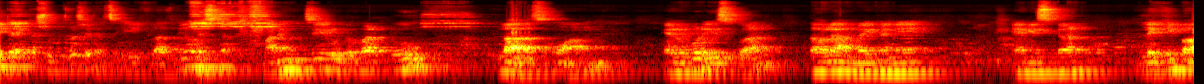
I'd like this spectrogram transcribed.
এটা একটা সূত্র, সেটা হচ্ছে a plus b whole square মানে হচ্ছে রুট ওভার 2 প্লাস 1 এর উপর a স্কয়ার তাহলে আমরা এখানে m স্কয়ার লিখি বা,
